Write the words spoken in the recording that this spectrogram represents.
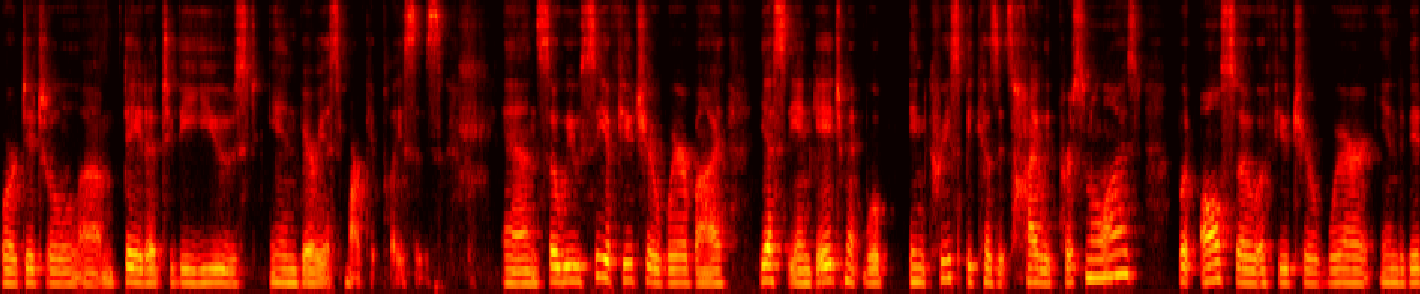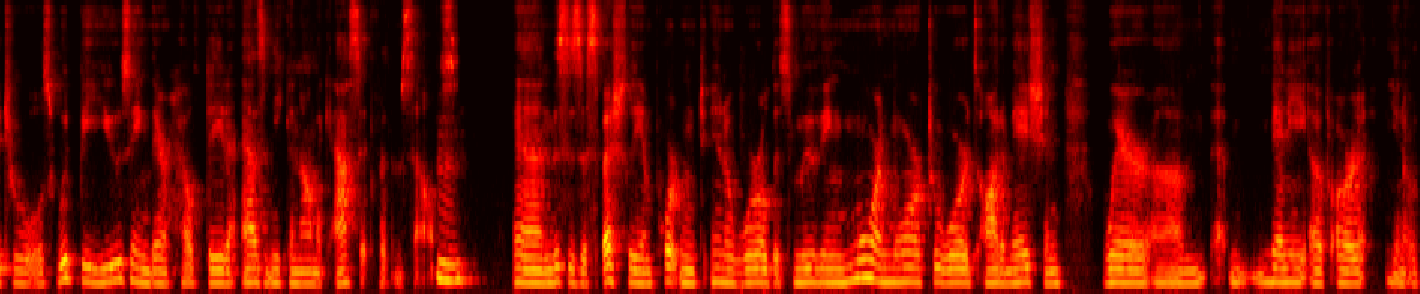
or digital um, data to be used in various marketplaces. And so we see a future whereby, yes, the engagement will increase because it's highly personalized, but also a future where individuals would be using their health data as an economic asset for themselves. Mm. And this is especially important in a world that's moving more and more towards automation, where um, many of our, you know,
